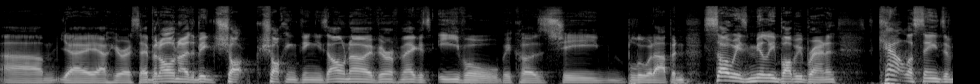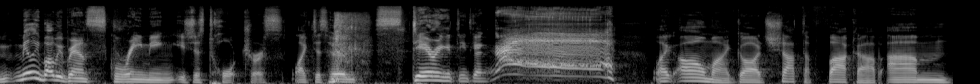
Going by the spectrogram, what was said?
Um, yeah, yeah, our hero say, but oh no, the big shock, shocking thing is, oh no, Vera Farmiga's evil because she blew it up, and so is Millie Bobby Brown. And countless scenes of Millie Bobby Brown screaming is just torturous. Like just her staring at things, going, ah! like, oh my god, shut the fuck up. Um,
